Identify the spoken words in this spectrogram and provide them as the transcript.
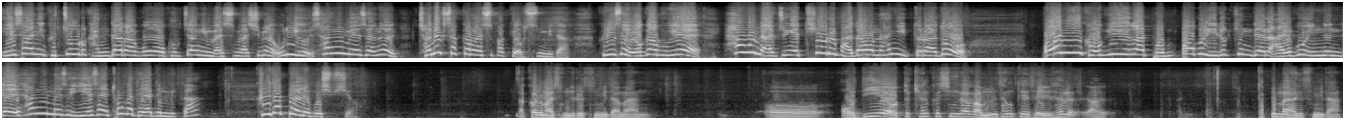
예산이 그쪽으로 간다라고 국장님 말씀하시면 우리 상임위에서는 전액 삭감할 수밖에 없습니다. 그래서 여가부에 향후 나중에 TO를 받아오는 한이 있더라도 뻔히 거기가 범법을 일으킨 데를 알고 있는데 상임위에서 이 예산이 통과돼야 됩니까? 그 답변을 해보십시오. 아까도 말씀드렸습니다만 어 어디에 어떻게 할 것인가가 없는 상태에서 예산을 아, 아니, 답변만 하겠습니다.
